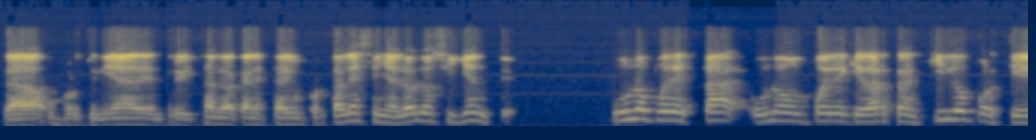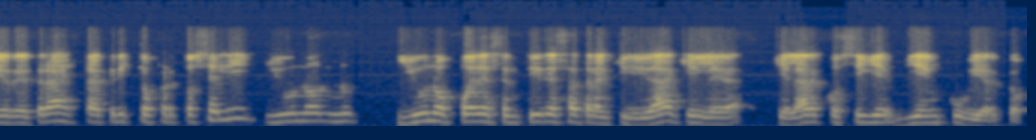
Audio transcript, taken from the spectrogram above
la oportunidad de entrevistarlo acá en Estadio Portales, señaló lo siguiente. Uno puede, estar, uno puede quedar tranquilo porque detrás está Christopher Toselli y uno, y uno puede sentir esa tranquilidad que, el arco sigue bien cubierto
